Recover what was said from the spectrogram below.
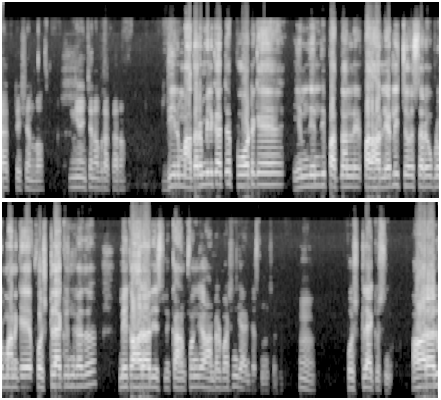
లాక్టేషన్లో? నీ అంచనా ప్రకారం. దీని మదర్ మిల్క్ అయితే పూటకి ఎనిమిది ఎనిమిది పద్నాలుగు పదహారు లీటర్లు ఇచ్చేస్తారు. ఇప్పుడు మనకి ఫస్ట్ లాక్యూషన్ కాదు మీకు ఆర్ఆర్ ఇస్తుంది కన్ఫర్మ్గా హండ్రెడ్ పర్సెంట్ గ్యారంటీ ఇస్తుంది సార్. ఫస్ట్ లాక్యూషన్ ఆర్ఆర్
